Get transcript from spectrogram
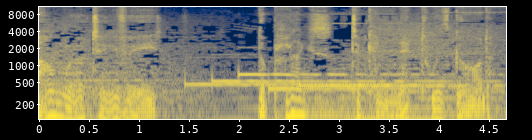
Amra TV, the place to connect with God.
